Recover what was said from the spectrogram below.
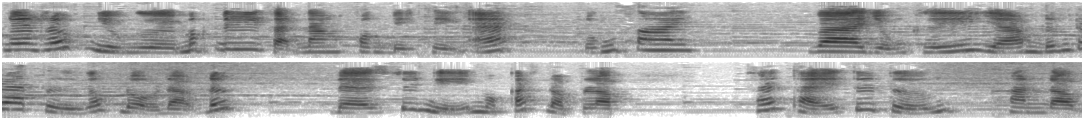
nên rất nhiều người mất đi khả năng phân biệt thiện ác, đúng sai và dũng khí dám đứng ra từ góc độ đạo đức để suy nghĩ một cách độc lập. Hết thảy tư tưởng, hành động,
